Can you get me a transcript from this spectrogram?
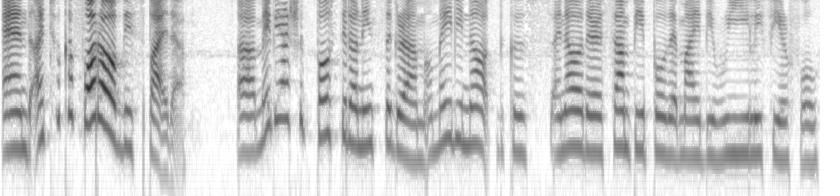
And I took a photo of this spider. Uh, maybe I should post it on Instagram, or maybe not, because I know there are some people that might be really fearful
